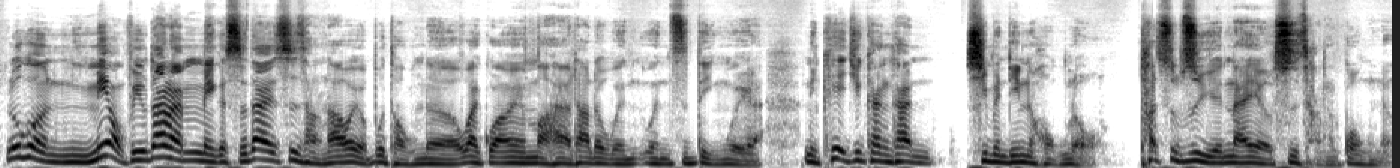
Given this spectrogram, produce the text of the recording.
如果你没有 feel，当然每个时代的市场它会有不同的外观面貌，还有它的文文字定位啊，你可以去看看西门町的红楼。它是不是原来有市场的功能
